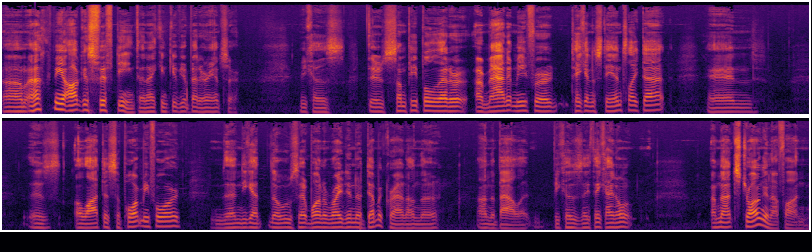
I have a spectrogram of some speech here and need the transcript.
Um, ask me August 15th and I can give you a better answer. Because there's some people that are, are mad at me for taking a stance like that. And there's a lot that support me for it. Then you get those that want to write in a Democrat on the on the ballot because they think I don't I'm not strong enough on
